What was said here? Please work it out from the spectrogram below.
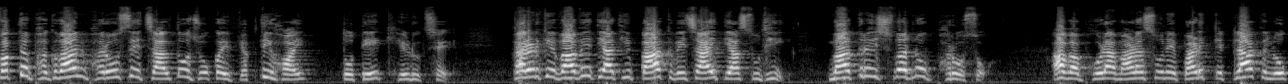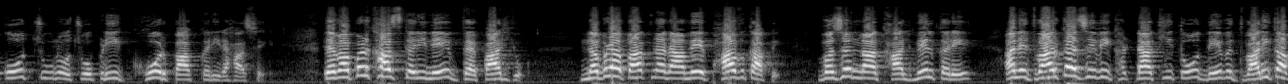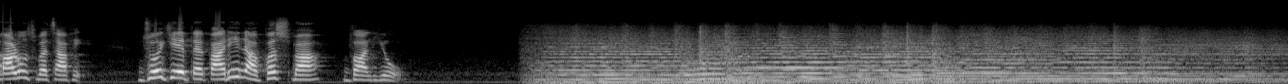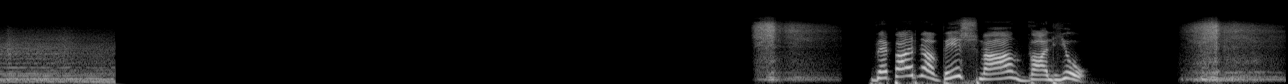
ફક્ત ભગવાન ભરોસે ચાલતો જો કોઈ વ્યક્તિ હોય, તો તે ખેડૂત છે. કારણ કે વાવે ત્યાંથી પાક વેચાય ત્યાં સુધી માત્ર ઈશ્વરનો ભરોસો. આવા ભોળા માણસોને પણ કેટલાક લોકો ચૂનો ચોપડી ઘોર પાપ કરી રહ્યા છે. તેમાં પણ ખાસ કરીને વેપારીઓ. નબળા પાકના નામે ભાવ કાપે, વજનમાં ખાલમેલ કરે અને દ્વારકા જેવી ઘટનાથી તો દેવ દ્વારિકા વાળો જ બચાવે. જોઈએ વેપારીના વશમાં વાલીઓ. વેપારના વેશમાં વાલીઓ.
